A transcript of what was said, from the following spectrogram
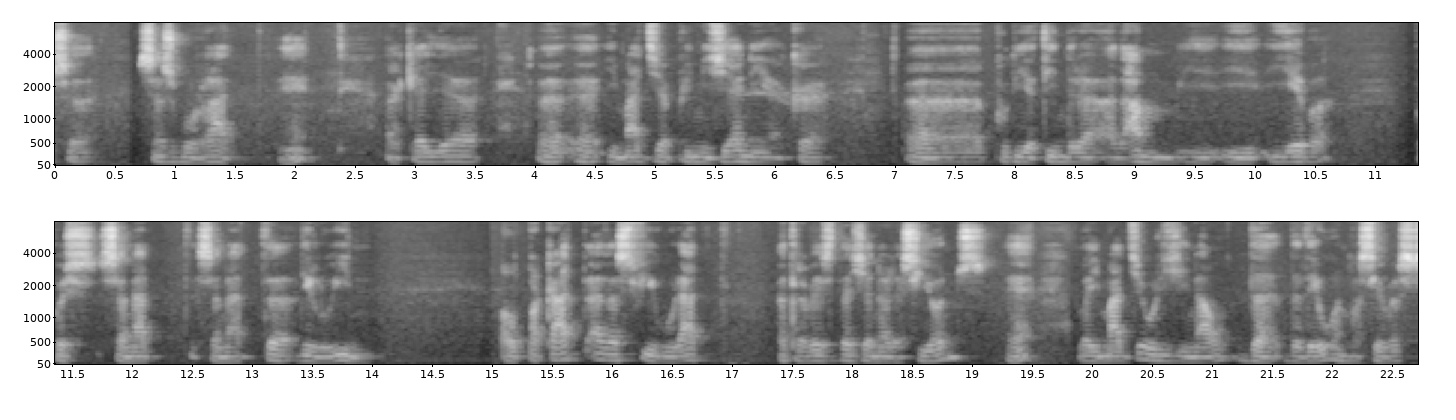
s'ha esborrat. Eh? Aquella eh, eh, imatge primigènia que eh, podia tindre Adam i, i, i Eva pues, s'ha anat, anat eh, diluint el pecat ha desfigurat a través de generacions eh, la imatge original de, de Déu en les seves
